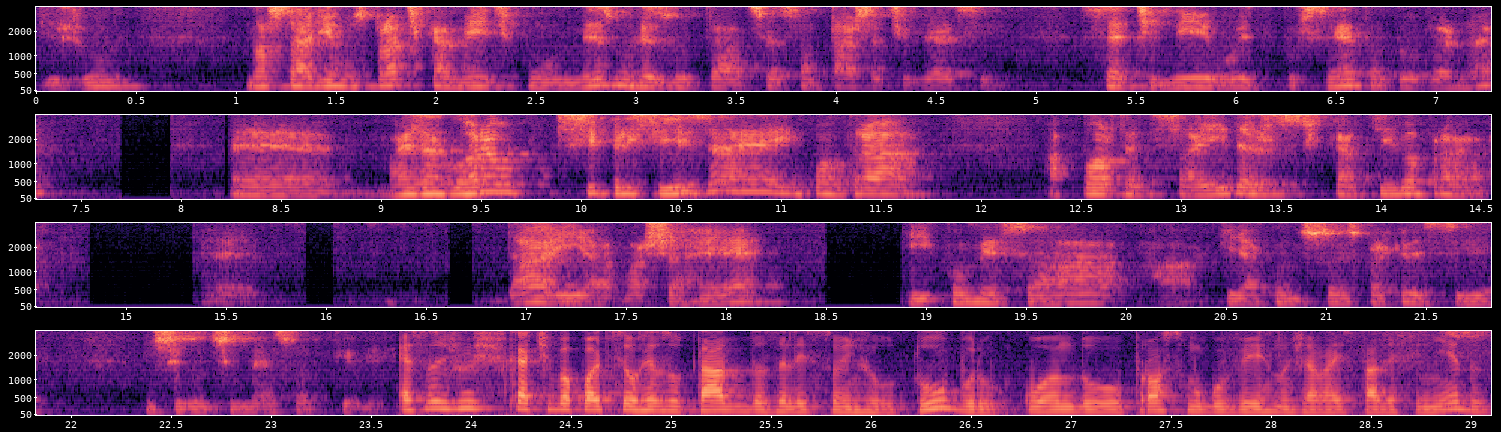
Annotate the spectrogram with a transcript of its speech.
de juros. Nós estaríamos praticamente com o mesmo resultado se essa taxa tivesse 7,5%, 8% a do overnight. É, mas agora se precisa é encontrar a porta de saída justificativa para dar aí a marcha ré e começar a criar condições para crescer no segundo semestre do ano que vem. Essa justificativa pode ser o resultado das eleições de outubro, quando o próximo governo já vai estar definido?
